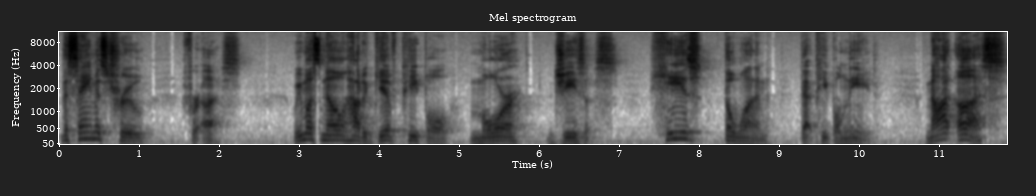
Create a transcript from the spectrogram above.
the same is true for us. We must know how to give people more Jesus. He's the one that people need. Not us,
